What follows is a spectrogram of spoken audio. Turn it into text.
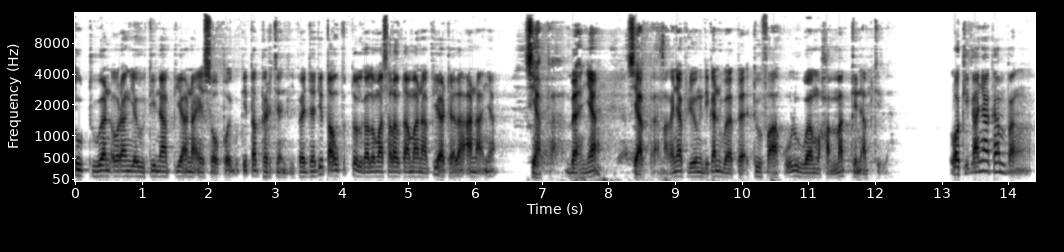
tuduhan orang Yahudi Nabi anak Esopo itu kita berjanji. Berjanji tahu betul kalau masalah utama Nabi adalah anaknya siapa, mbahnya siapa. Makanya beliau ngendikan wa ba'du fa'aqulu wa Muhammad bin Abdullah. Logikanya gampang.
